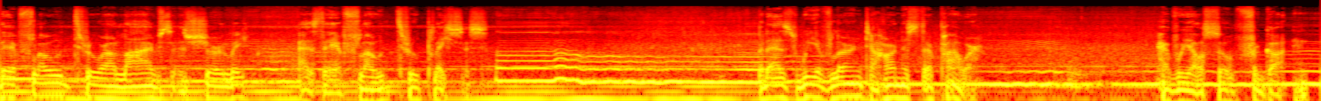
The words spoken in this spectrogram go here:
They have flowed through our lives as surely as they have flowed through places. But as we have learned to harness their power, have we also forgotten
